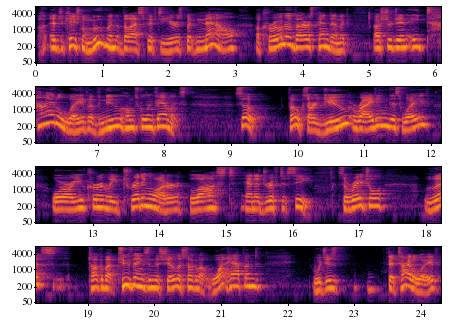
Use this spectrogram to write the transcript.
uh, educational movement of the last 50 years, but now a coronavirus pandemic ushered in a tidal wave of new homeschooling families. So, folks, are you riding this wave or are you currently treading water, lost, and adrift at sea? So, Rachel, let's talk about two things in this show. Let's talk about what happened, which is the tidal wave,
